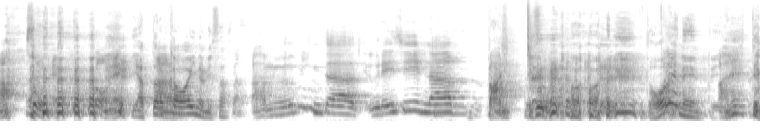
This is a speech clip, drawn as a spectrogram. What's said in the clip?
あ、そうね。そうね。やったら可愛い。いのにさ。あ、ムーミンだ、嬉しいな、バリッ どれねんって。あれって。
